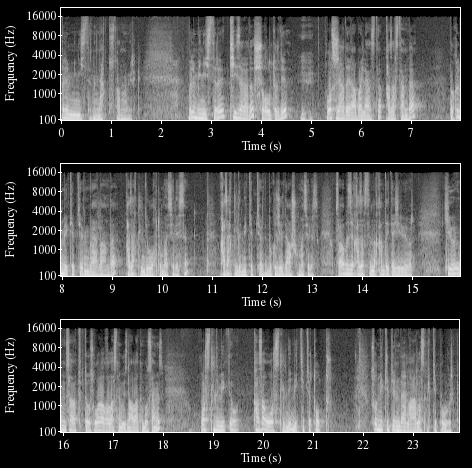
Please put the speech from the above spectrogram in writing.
Білім министрінің нақты ұстанымы керек. Білім министрі тез арада шұғыл түрде осы жағдайға байланысты қазақстанда бүкіл мектептердің барлығында қазақ тілінде оқыту мәселесі қазақ тілді мектептерді бүкіл жерде ашу мәселесі. Мысалы бізде қазақстанда қандай тәжірибе бар? Кейбір мысалы тіпті осы орал қаласының өзін алатын болсаңыз орыс тілді мектеп таза орыс тілінде мектептер толып тұр. Сол мектептердің барлығы аралас мектеп болу керек.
